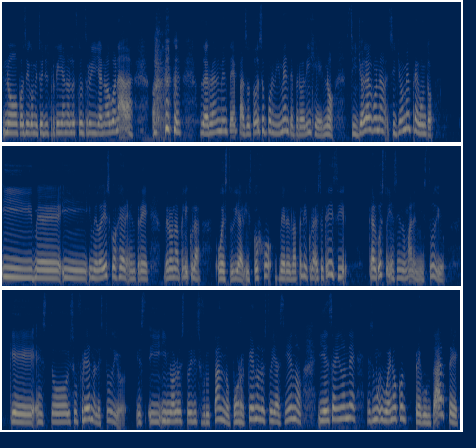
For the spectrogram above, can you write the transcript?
no consigo mis sueños porque ya no los construí ya no hago nada. o sea, realmente pasó todo eso por mi mente, pero dije, no, si yo de alguna, si yo me pregunto y me, y, me doy a escoger entre ver una película o estudiar y escojo ver una película, eso quiere decir que algo estoy haciendo mal en mi estudio, que estoy sufriendo el estudio y, y, no lo estoy disfrutando. ¿Por qué no lo estoy haciendo? Y es ahí donde es muy bueno preguntarte,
